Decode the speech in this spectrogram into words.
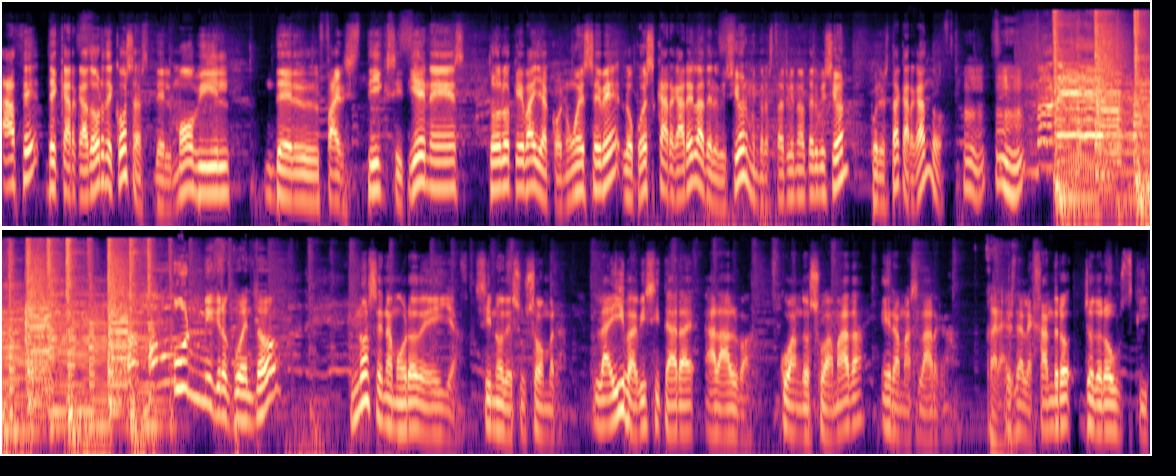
hace de cargador de cosas, del móvil, del Fire Stick si tienes, todo lo que vaya con USB lo puedes cargar en la televisión. Mientras estás viendo la televisión, pues está cargando. Mm, ujú. Un microcuento. No se enamoró de ella, sino de su sombra. La iba a visitar a- al alba, cuando su amada era más larga. Caray. Es de Alejandro Jodorowsky.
